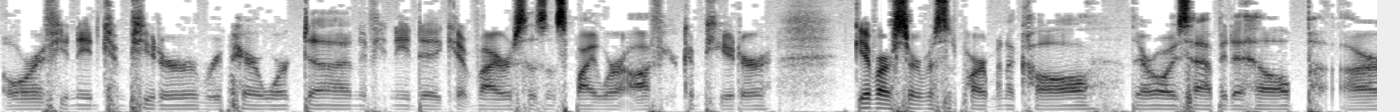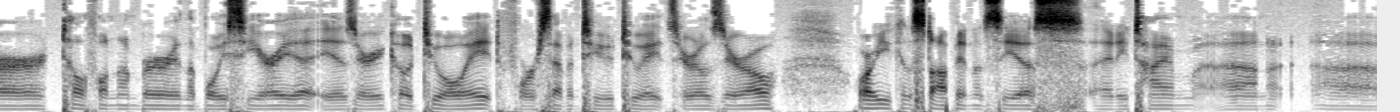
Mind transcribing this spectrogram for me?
or if you need computer repair work done, if you need to get viruses and spyware off your computer, give our service department a call. They're always happy to help. Our telephone number in the Boise area is area code 208-472-2800 or you can stop in and see us anytime on, uh,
